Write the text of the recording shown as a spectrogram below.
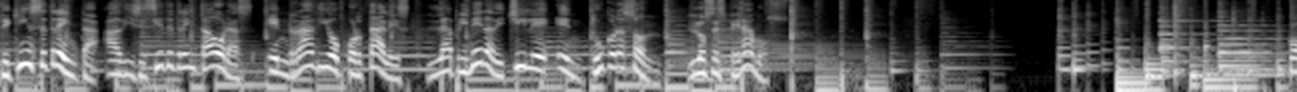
de 15.30 a 17.30 horas en Radio Portales, la primera de Chile en tu corazón. Los esperamos.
